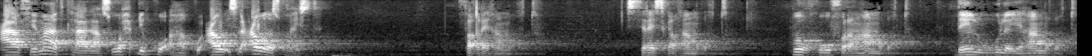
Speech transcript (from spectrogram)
Caafimaadkaagaas wax dhib ku ahaa ku caaw isla caawadaas ku haysta. Faqri ha noqoto. Strayskal ha noqoto. Buuq kugu furan ha noqoto. Dayn lagugu leeya ha noqoto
